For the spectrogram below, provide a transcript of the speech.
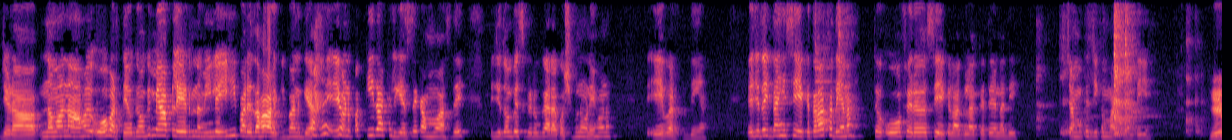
ਜਿਹੜਾ ਨਵਾਂ ਨਾ ਹੋਏ ਉਹ ਵਰਤਿਓ ਕਿਉਂਕਿ ਮੈਂ ਆ ਪਲੇਟ ਨਵੀਂ ਲਈ ਸੀ ਪਰ ਇਹਦਾ ਹਾਲ ਕੀ ਬਣ ਗਿਆ? ਇਹ ਹੁਣ ਪੱਕੀ ਰੱਖ ਲਈ ਇਸੇ ਕੰਮ ਵਾਸਤੇ ਵੀ ਜਦੋਂ ਬਿਸਕੁਟ ਵਗੈਰਾ ਕੁਝ ਬਣਾਉਣੇ ਹੋਣ ਤੇ ਇਹ ਵਰਤਦੀ ਆ। ਤੇ ਜਦੋਂ ਇਦਾਂ ਅਸੀਂ ਸੇਕ ਤੇ ਰੱਖਦੇ ਆ ਨਾ ਤੇ ਉਹ ਫਿਰ ਸੇਕ ਲੱਗ ਲੱਗ ਕੇ ਤੇ ਇਹਨਾਂ ਦੀ ਚਮਕ ਜੀ ਮਰ ਜਾਂਦੀ ਹੈ ਇਹ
